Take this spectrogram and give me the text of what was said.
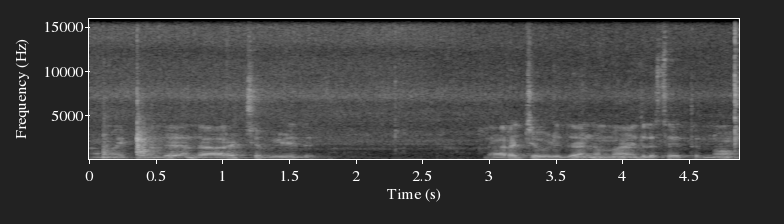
நம்ம இப்போ வந்து அந்த அரைச்ச விழுது இந்த அரைச்ச விழுதை நம்ம இதில் சேர்த்துடணும்.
